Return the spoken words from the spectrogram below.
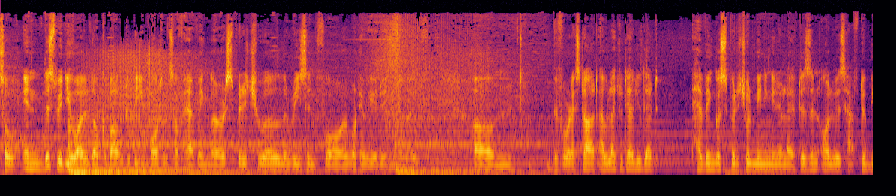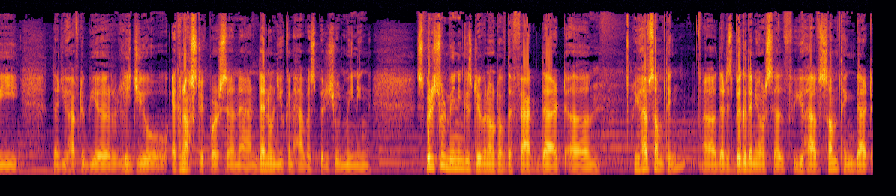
So, in this video, I'll talk about the importance of having a spiritual reason for whatever you're doing in your life. Um, before I start, I would like to tell you that having a spiritual meaning in your life doesn't always have to be that you have to be a religio agnostic person and then only you can have a spiritual meaning. Spiritual meaning is driven out of the fact that. Um, you have something uh, that is bigger than yourself you have something that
